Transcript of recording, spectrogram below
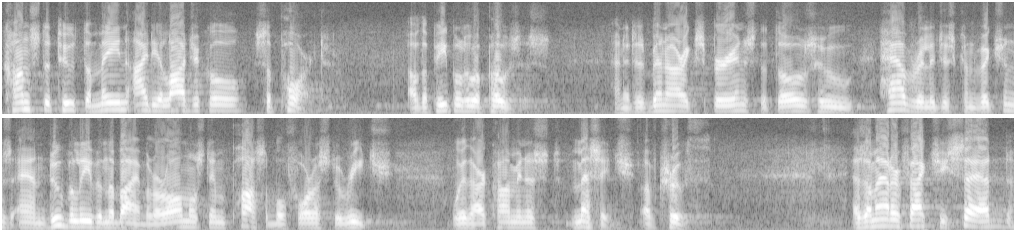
constitute the main ideological support of the people who oppose us. And it has been our experience that those who have religious convictions and do believe in the Bible are almost impossible for us to reach with our communist message of truth. As a matter of fact, she said,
